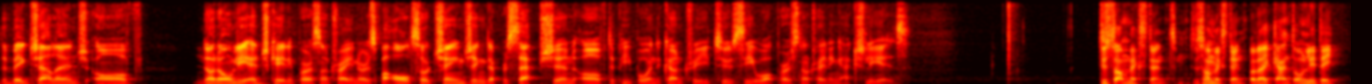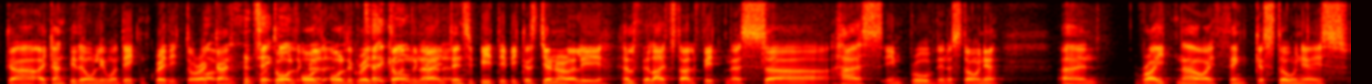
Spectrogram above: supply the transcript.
the big challenge of not only educating personal trainers, but also changing the perception of the people in the country to see what personal training actually is. To some extent, to some extent, but I can't only take, uh, I can't be the only one taking credit, or I Oh, can't take put all all, the all, credit. all the credit on the uh, credit. PT because generally healthy lifestyle fitness uh, has improved in Estonia, and right now I think Estonia is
